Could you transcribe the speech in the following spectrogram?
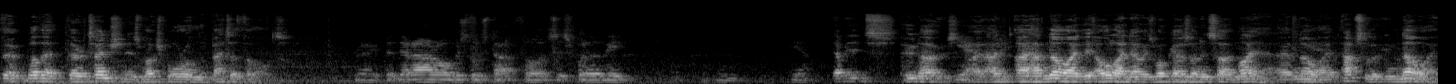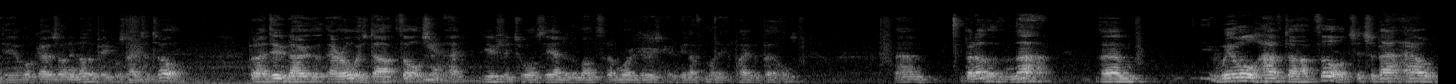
The- Well, their, their attention is much more on the better thoughts. Right, but there are always those dark thoughts, it's whether they, mm, yeah. I mean, it's, who knows? Yeah. I, I, I have no idea, all I know is what goes on inside my head. I have no, Yeah. I, absolutely no idea what goes on in other people's heads at all. But I do know that there are always dark thoughts in Yeah. there, usually towards the end of the month, and I'm worried there isn't going to be enough money to pay the bills. Um, but other than that, um, we all have dark thoughts. It's about how,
